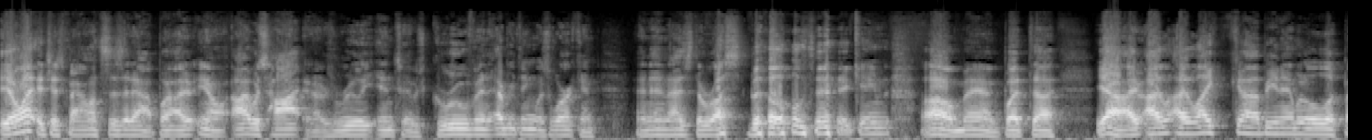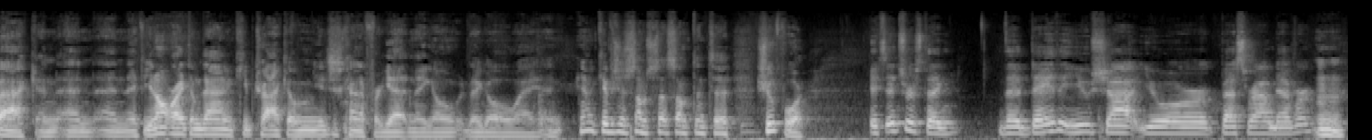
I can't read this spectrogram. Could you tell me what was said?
You know what? It just balances it out. But I, you know, I was hot and I was really into it. It was grooving. Everything was working. And then as the rust built, it came. Oh man! But uh, yeah, I, I, I like uh, being able to look back and, and, and if you don't write them down and keep track of them, you just kind of forget and they go they go away. And you know, it gives you some something to shoot for. It's interesting. The day that you shot your best round ever, Mm-hmm.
